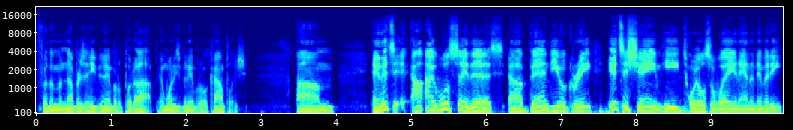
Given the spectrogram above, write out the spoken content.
for the numbers that he's been able to put up and what he's been able to accomplish. Um, and it's, I will say this, uh, Ben, do you agree? It's a shame he toils away in anonymity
